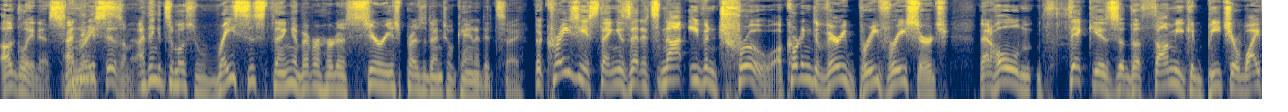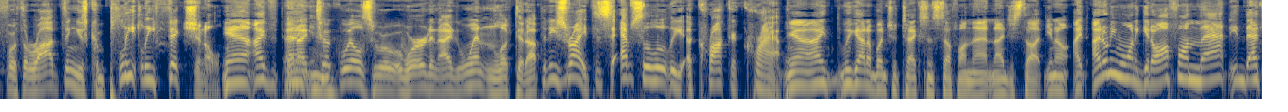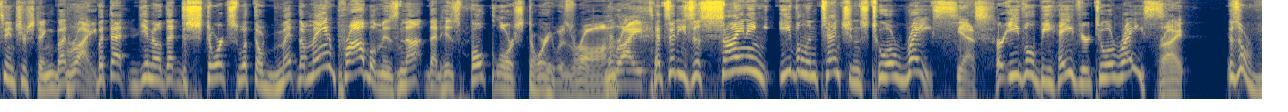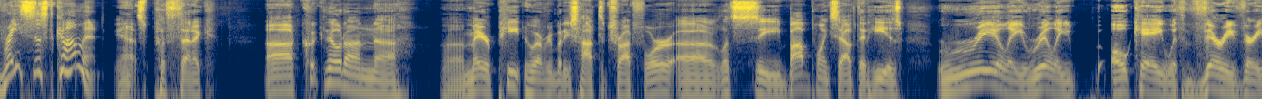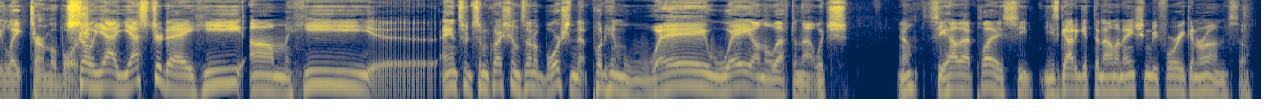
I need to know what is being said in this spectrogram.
ugliness and think racism. I think it's the most racist thing I've ever heard a serious presidential candidate say. The craziest thing is that it's not even true. According to very brief research, that whole thick is the thumb you can beat your wife with a rod thing is completely fictional. Yeah, I've And I yeah. took Will's word and I went and looked it up, and he's right. It's absolutely a crock of crap. Yeah, I we got a bunch of texts and stuff on that, and I just thought, you know, I, I don't even want to get off on that. That's interesting, but Right. but that you know that distorts what the the main problem is not that his folklore story was wrong, Right. It's that he's assigning evil intentions to a race, Yes. or evil behavior to a race, Right. It was a racist comment. Yeah, it's pathetic. Uh, quick note on uh, uh, Mayor Pete, who everybody's hot to trot for. Uh, let's see. Bob points out that he is really, really okay with very, very late term abortion. So yeah, yesterday he um he uh, answered some questions on abortion that put him way way on the left on that. Which you know, see how that plays. He he's got to get the nomination before he can run. So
